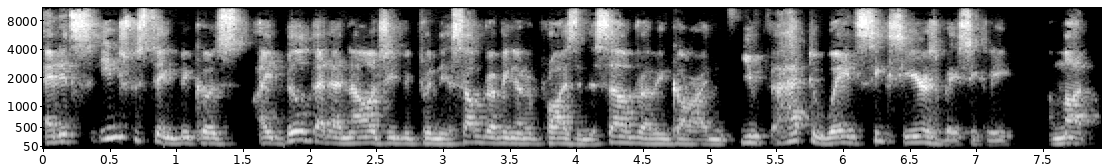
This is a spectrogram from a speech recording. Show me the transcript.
And it's interesting because I built that analogy between the self-driving enterprise and the self-driving car. And you've had to wait six years, basically. I'm not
